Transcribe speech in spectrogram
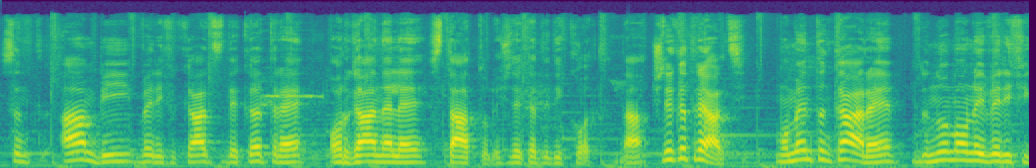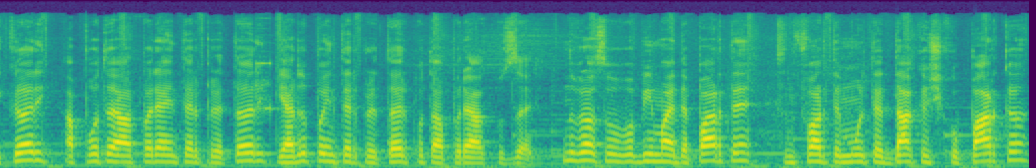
sunt ambii verificați de către organele statului și de către DICOT da? și de către alții. Moment în care, în urma unei verificări, pot apărea interpretări, iar după interpretări pot apărea acuzări. Nu vreau să vă vorbim mai departe, sunt foarte multe dacă și cu parcă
